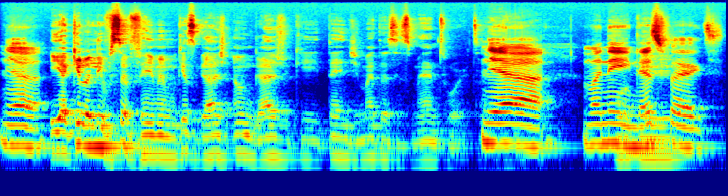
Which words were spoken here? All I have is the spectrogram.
Yeah. E aquilo ali você vê mesmo que esse gajo é um gajo que tem de metas esses mentors. Yeah, maninho, Porque- that's facts.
